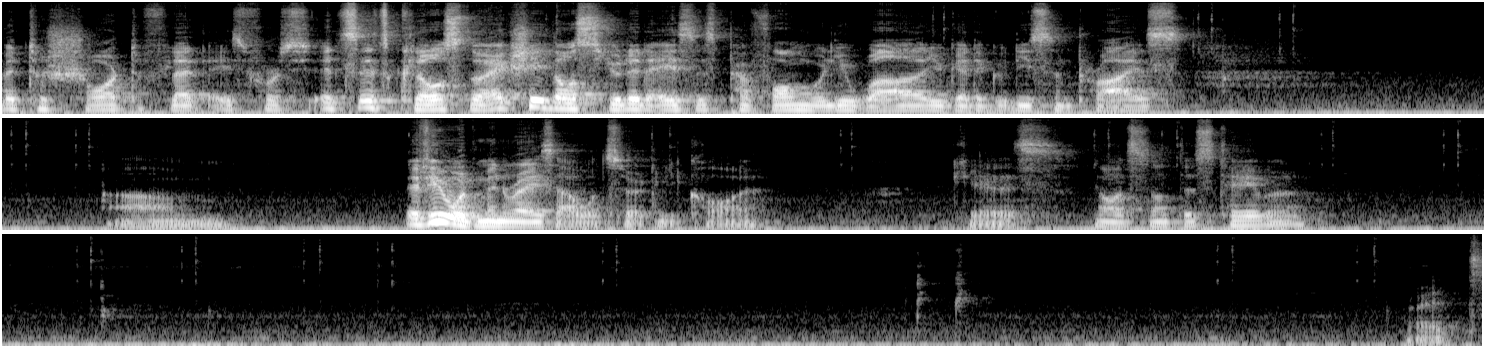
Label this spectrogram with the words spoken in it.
Bit too short to flat ace for it's it's close though. Actually those suited aces perform really well. You get a good decent price. Um, if he would min raise I would certainly call. Okay let's no it's not this table. Right.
